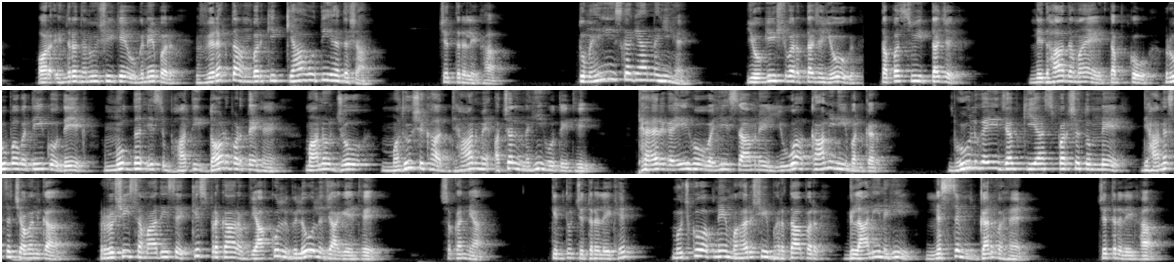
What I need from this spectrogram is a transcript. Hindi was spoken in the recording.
और इंद्रधनुषी के उगने पर विरक्त अंबर की क्या होती है दशा? चित्रलेखा, तुम्हें ही इसका ज्ञान नहीं है। योगीश्वर तज योग, तपस्वी तज निधादमय तप को रूपवती को देख, मुग्ध इस भांति दौड़ पड़ते हैं। मानो जो मधुशिखा ध्यान में अचल नहीं होती थी। ठहर गई हो वही सामने युवा कामिनी बनकर। भूल गई जब किया स्पर्श तुमने, ध्यानस्थ चवन का। ऋषि समाधि से किस प्रकार व्याकुल विलोल जागे थे। सुकन्या, किंतु चित्रलेखे, मुझको अपने महर्षि भरता पर ग्लानी नहीं, निस्सिम गर्व है। चित्रलेखा,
